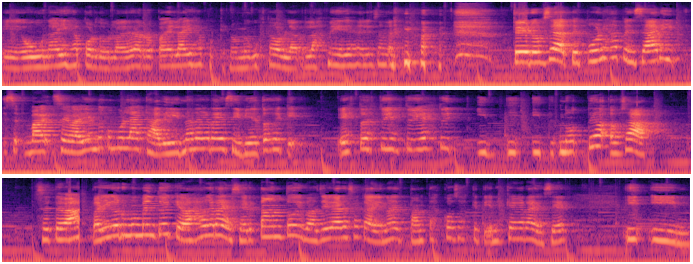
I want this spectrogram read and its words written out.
eh, o una hija por doblar la ropa de la hija, porque no me gusta doblar las medias de esa Pero, o sea, te pones a pensar y se va yendo como la cadena de agradecimientos de que esto, esto y esto y esto, y, y, no te, o sea, se te va, va a llegar un momento de que vas a agradecer tanto y vas a llegar a esa cadena de tantas cosas que tienes que agradecer y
